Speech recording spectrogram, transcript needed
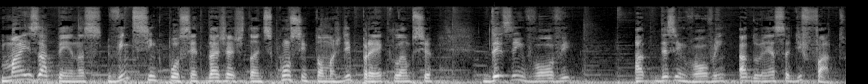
mas apenas 25% das gestantes com sintomas de pré-eclâmpsia desenvolve a- desenvolvem a doença de fato.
